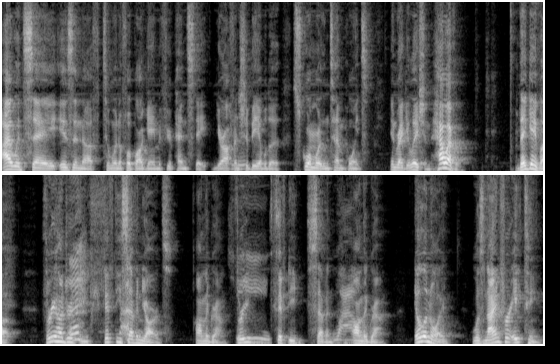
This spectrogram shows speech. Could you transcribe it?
I would say is enough to win a football game if you're Penn State. Your offense mm-hmm. should be able to score more than 10 points in regulation. However, they gave up 357 yards on the ground. Jeez. 357 wow. on the ground. Illinois was 9 for 18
